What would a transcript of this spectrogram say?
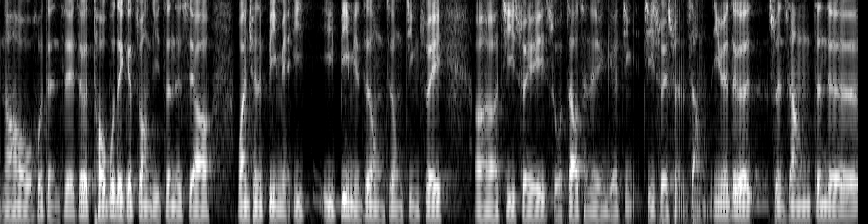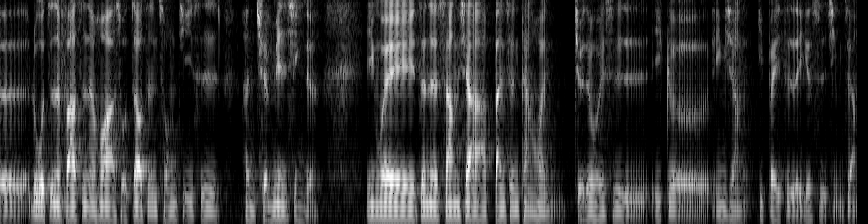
然后或等之类，这个头部的一个撞击真的是要完全的避免，以以避免这种这种颈椎呃脊髓所造成的一个颈脊髓损伤，因为这个损伤真的如果真的发生的话，所造成冲击是很全面性的，因为真的上下半身瘫痪绝对会是一个影响一辈子的一个事情，这样。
